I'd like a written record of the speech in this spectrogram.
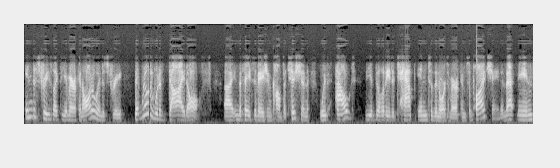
industries like the American auto industry that really would have died off uh, in the face of Asian competition without the ability to tap into the North American supply chain. And that means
